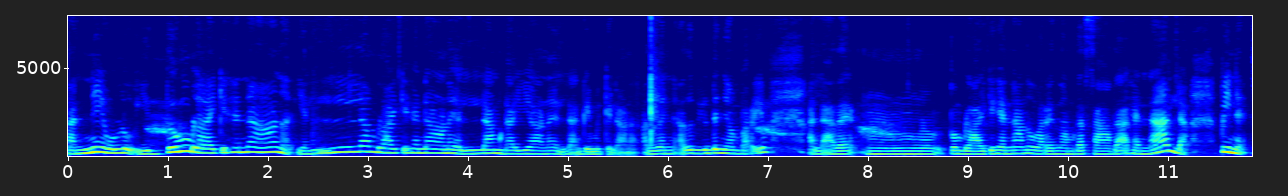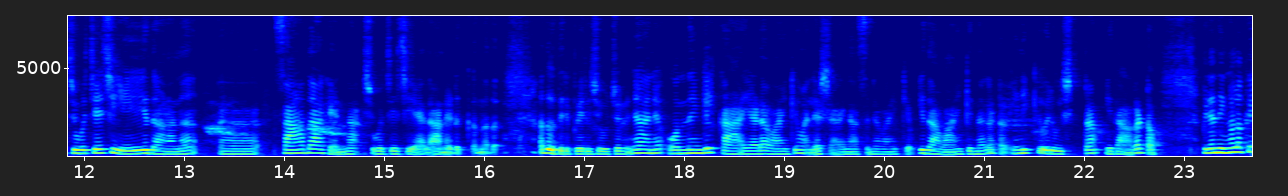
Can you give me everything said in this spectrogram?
തന്നെയുള്ളൂ. ഇതും ബ്ലാക്ക് ഹെന്ന ആണ്. എല്ലാം ബ്ലാക്ക് ഹെന്ന ആണ് എല്ലാം ഡൈ ആണ് എല്ലാം കെമിക്കലാണ് അത് തന്നെ അത് വീണ്ടും ഞാൻ പറയും. അല്ലാതെ ഇപ്പം ബ്ലാക്ക് ഹെന്ന എന്ന് പറയുന്നത് നമ്മുടെ സാധാ ഹെന്ന അല്ല. പിന്നെ ശുഭചേച്ചി ഏതാണ് സാധാ ഹെന്ന ശുഭചേച്ചി ഏതാണ് എടുക്കുന്നത്? അത് ഒത്തിരി പേര് ചോദിച്ചിട്ടുണ്ട്. ഞാൻ ഒന്നെങ്കിൽ കായയുടെ വാങ്ങിക്കും അല്ലെങ്കിൽ ഷൈനാസിന്റെ വാങ്ങിക്കും. ഇതാ വാങ്ങിക്കുന്നത് കേട്ടോ. എനിക്കൊരു ഇഷ്ടം ഇതാ കേട്ടോ. പിന്നെ നിങ്ങളൊക്കെ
